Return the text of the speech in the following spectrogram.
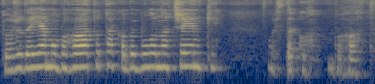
Теж даємо багато, так, аби було начинки. Ось тако багато.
